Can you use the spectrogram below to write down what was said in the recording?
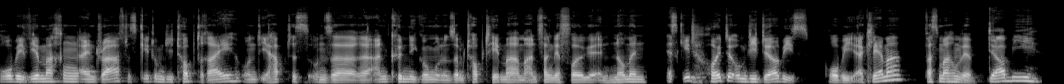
Robi, wir machen einen Draft. Es geht um die Top 3 und ihr habt es unsere Ankündigung und unserem Top-Thema am Anfang der Folge entnommen. Es geht heute um die Derbys. Robi, erklär mal, was machen wir? Derby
